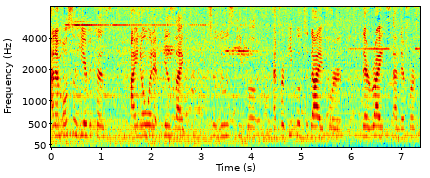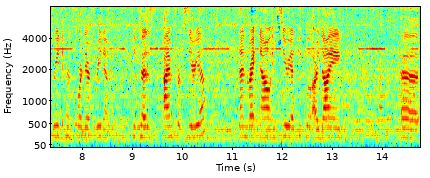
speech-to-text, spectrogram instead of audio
And I'm also here because I know what it feels like to lose people and for people to die for their rights and their for freedom for their freedom. Because I'm from Syria and right now in Syria people are dying uh,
